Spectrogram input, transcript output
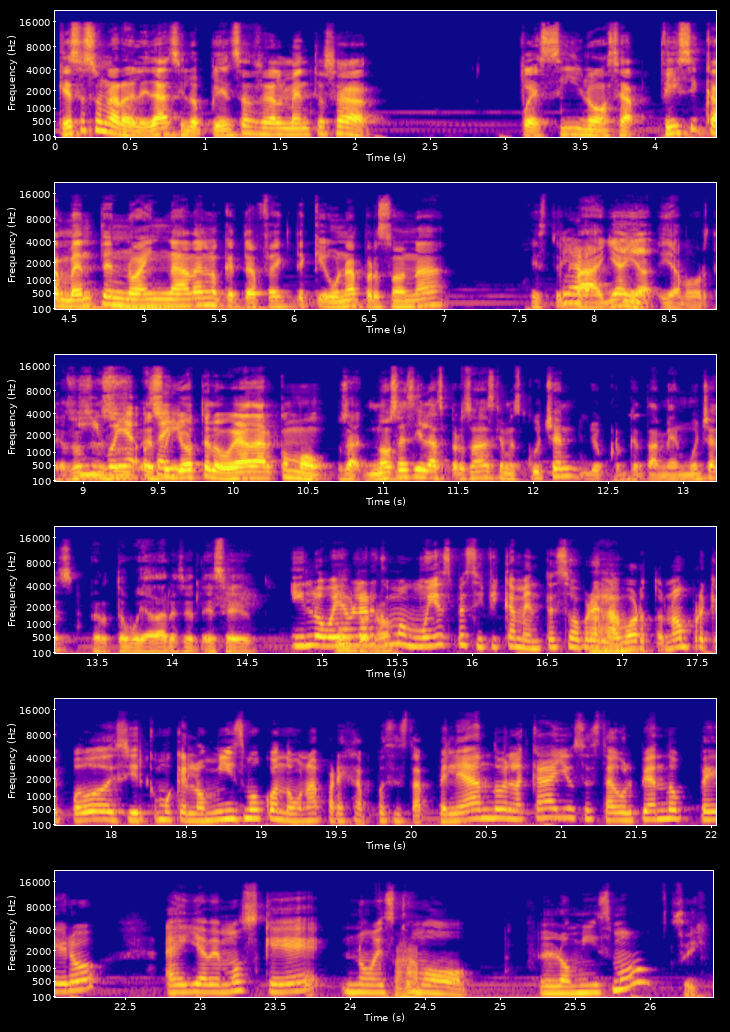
Que esa es una realidad, si lo piensas realmente, o sea, pues sí, no, o sea, físicamente no hay nada en lo que te afecte que una persona este, vaya y, aborte. Eso, yo te lo voy a dar como, o sea, no sé si las personas que me escuchen, yo creo que también muchas, pero te voy a dar ese... ese y lo voy a hablar como muy específicamente sobre el aborto, ¿no? Porque puedo decir como que lo mismo cuando una pareja pues está peleando en la calle o se está golpeando, pero ahí ya vemos que no es como lo mismo. Sí.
